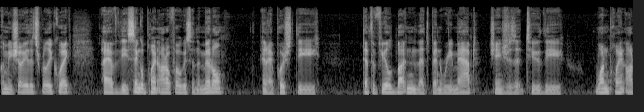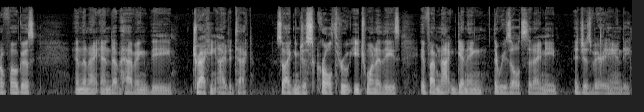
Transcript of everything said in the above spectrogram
let me show you this really quick. I have the single point autofocus in the middle and I push the depth of field button that's been remapped, changes it to the one point autofocus, and then I end up having the tracking eye detect. So I can just scroll through each one of these if I'm not getting the results that I need. It's just very handy.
